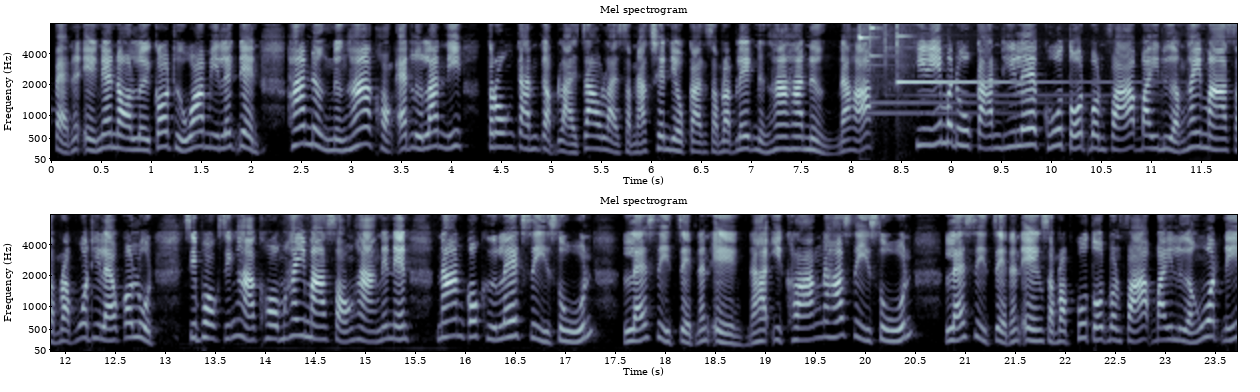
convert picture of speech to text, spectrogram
58 นั่นเองแน่นอนเลยก็ถือว่ามีเลขเด่น 5115 ของแอดลือลั่นนี้ ตรงกันกับหลายเจ้าหลายสำนักเช่นเดียวกันสำหรับเลข 1551 นะคะ ทีนี้มาดูกันที่เลขคู่โต๊ดบนฟ้าใบเหลืองให้มาสำหรับงวดที่แล้วก็หลุด 16 สิงหาคมให้มา 2 หางเน้นๆ นั่นก็คือเลข 40 และ 47 นั่นเองนะคะอีกครั้งนะคะ 40 และ 47 นั่นเองสำหรับคู่โต๊ดบนฟ้าใบเหลืองงวดนี้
